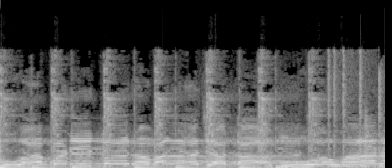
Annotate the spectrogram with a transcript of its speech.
ભુવા પણ કરવા જતા ભુવો મારા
